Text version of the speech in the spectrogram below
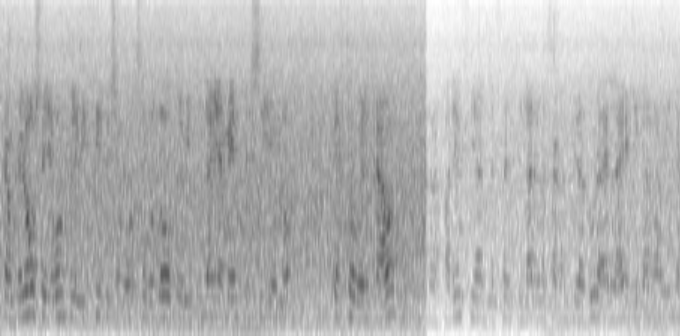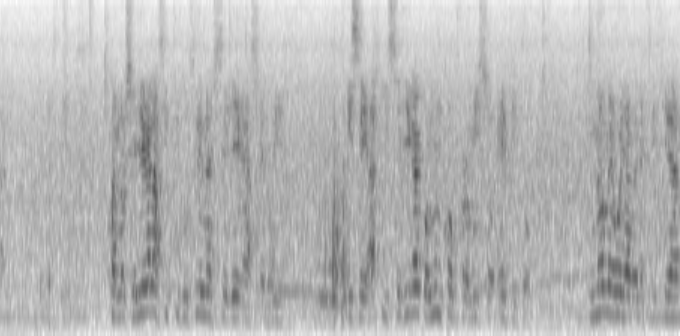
que aunque luego se llevó un plebiscito y se, votó plebiscitariamente sí o no, esto o el caos, la transparencia, el tercer pilar de nuestra candidatura es la ética radical. Es decir, cuando se llega a las instituciones se llega a servir y se, y se llega con un compromiso ético. No me voy a beneficiar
